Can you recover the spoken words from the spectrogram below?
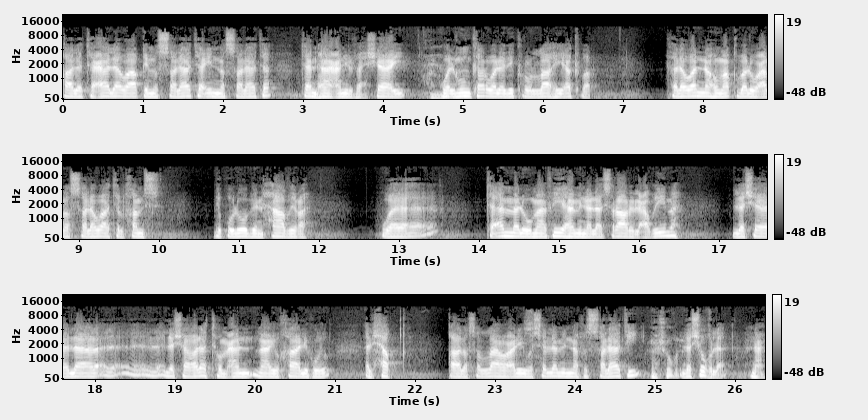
قال تعالى واقم الصلاة إن الصلاة تنهى عن الفحشاء والمنكر ولذكر الله أكبر. فلو أنهم أقبلوا على الصلوات الخمس بقلوب حاضرة وتأملوا ما فيها من الأسرار العظيمة لشغلتهم عن ما يخالف الحق. قال صلى الله عليه وسلم إن في الصلاة لشغل, لشغل. نعم.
